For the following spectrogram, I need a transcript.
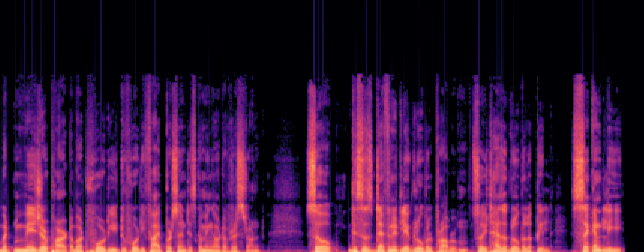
but major part, about 40 to 45 percent, is coming out of restaurant. So this is definitely a global problem. So it has a global appeal. Secondly,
